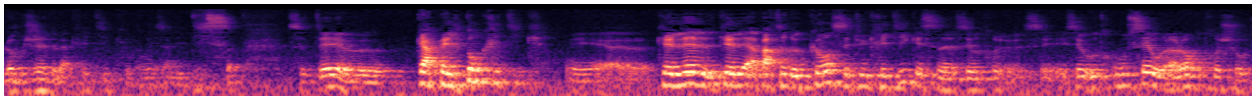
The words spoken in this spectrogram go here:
l'objet de la critique dans les années 10. C'était qu'appelle-t-on critique? Et, quel est, À partir de quand c'est une critique et c'est autre, ou c'est alors autre chose?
